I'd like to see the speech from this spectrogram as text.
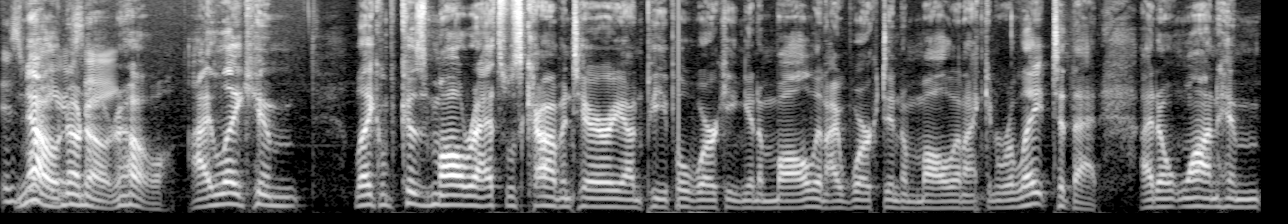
Is No, no, you're no, no. I like him Like, because Mallrats was commentary on people working in a mall, and I worked in a mall, and I can relate to that. I don't want him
